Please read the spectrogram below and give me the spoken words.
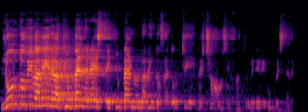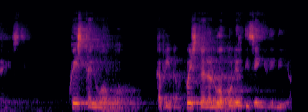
non doveva avere la più bella veste e il più bello ornamento fra tutti, perciò si è fatto vedere con questa veste. Questo è l'uomo, capito? Questo era l'uomo nel disegno di Dio.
